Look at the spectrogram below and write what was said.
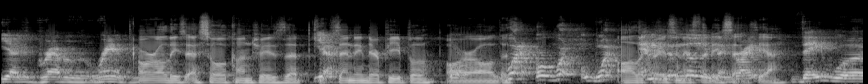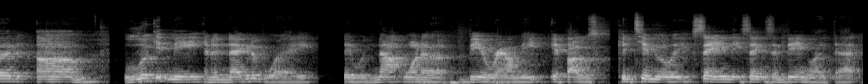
yeah, I just grab them at random." or all these SO countries that keep Yeah. sending their people, or all the what or what what all the craziness that he things, says, right? yeah. They would um, look at me in a negative way. They would not want to be around me if I was continually saying these things and being like that.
